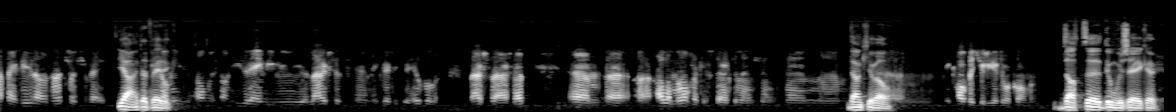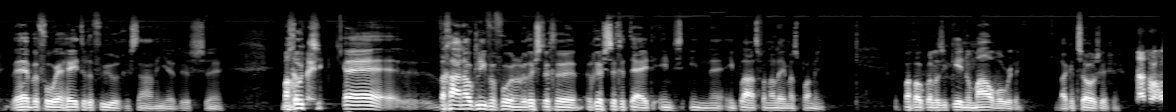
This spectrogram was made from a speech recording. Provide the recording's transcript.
Gaat mij zeer aan het hart, zoals je weet. Ja, dat ik weet ik. niet anders dan iedereen die nu luistert, en ik weet dat je heel veel luisteraars hebt, um, alle mogelijke sterkte wensen. En, um, Dankjewel. ik hoop dat jullie erdoor komen. Dat uh, doen we zeker. We hebben voor hetere vuren gestaan hier. Dus, uh, Maar goed, eh, we gaan ook liever voor een rustige, rustige tijd in, in, eh, in plaats van alleen maar spanning. Het mag ook wel eens een keer normaal worden, laat ik het zo zeggen. Laten we hopen,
